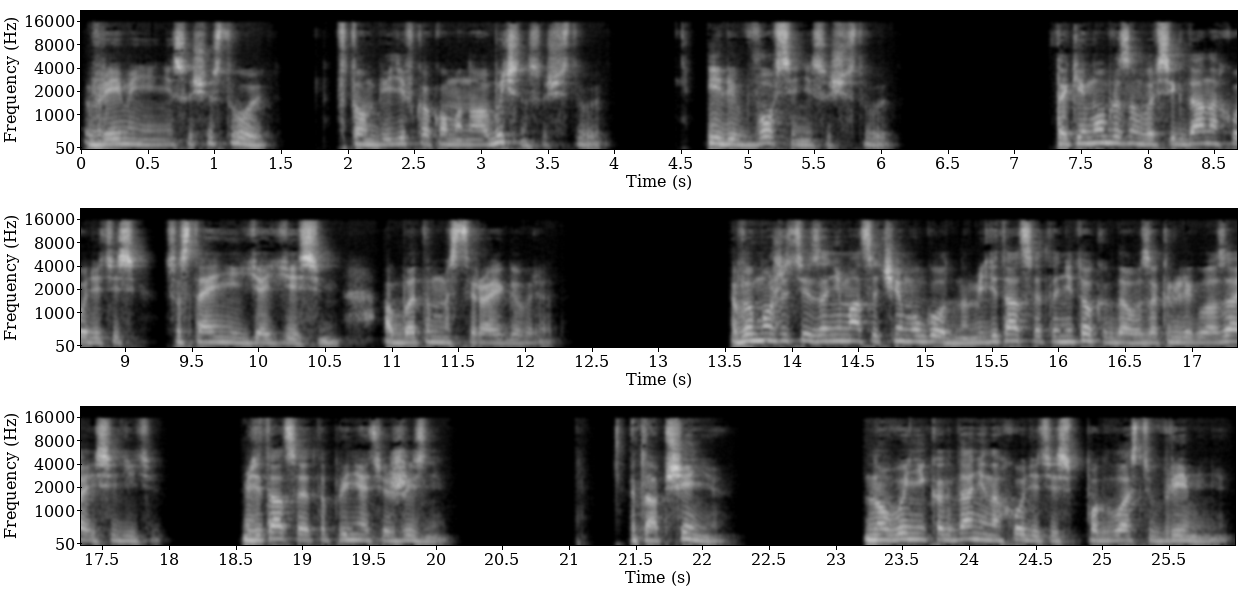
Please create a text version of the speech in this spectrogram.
времени не существует в том виде, в каком оно обычно существует. Или вовсе не существует. Таким образом, вы всегда находитесь в состоянии «я есмь». Об этом мастера и говорят. Вы можете заниматься чем угодно. Медитация – это не то, когда вы закрыли глаза и сидите. Медитация – это принятие жизни. Это общение. Но вы никогда не находитесь под властью времени,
